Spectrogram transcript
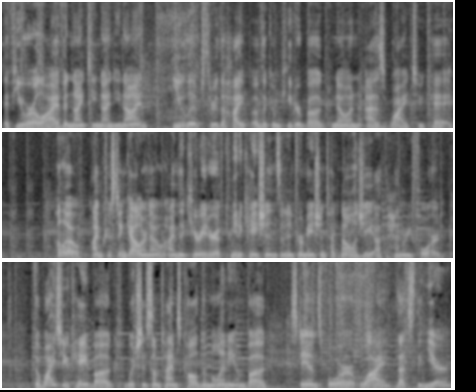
If you were alive in 1999, you lived through the hype of the computer bug known as Y2K. Hello, I'm Kristen Gallerneaux. I'm the curator of communications and information technology at the Henry Ford. The Y2K bug, which is sometimes called the Millennium bug, stands for Y, that's the year,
